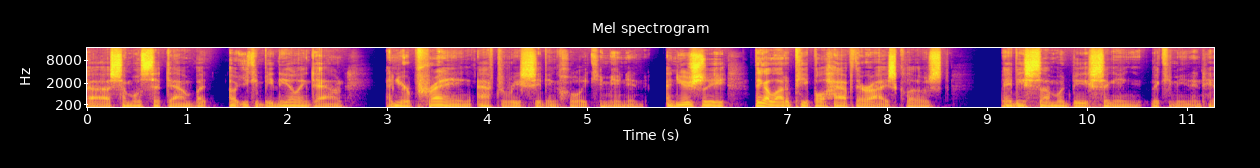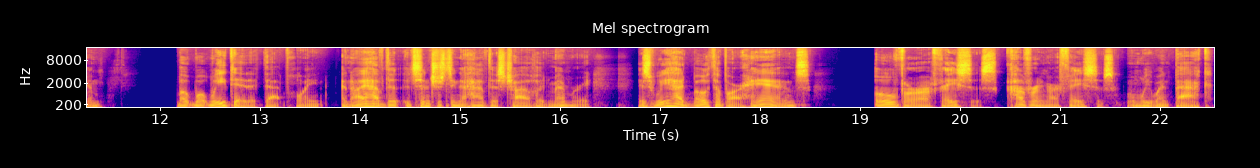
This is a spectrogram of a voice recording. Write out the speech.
Uh, some will sit down, but oh, you can be kneeling down, and you're praying after receiving Holy Communion. And usually, I think a lot of people have their eyes closed. Maybe some would be singing the communion hymn. But what we did at that point, and I have the, it's interesting to have this childhood memory, is we had both of our hands over our faces, covering our faces when we went back.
